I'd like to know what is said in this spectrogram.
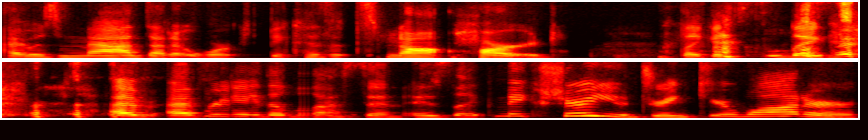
I was mad that it worked because it's not hard. Like it's like every day the lesson is like make sure you drink your water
